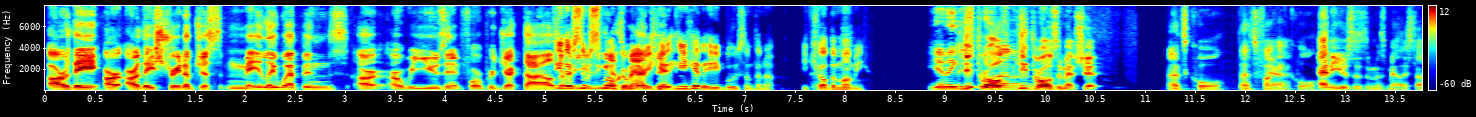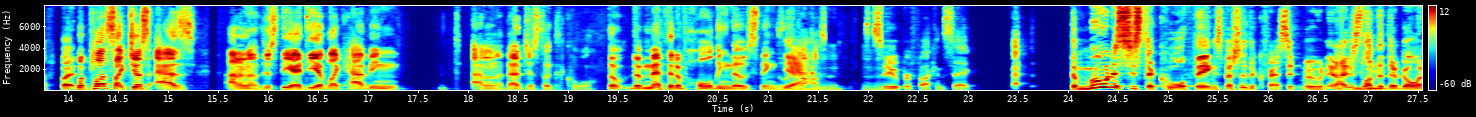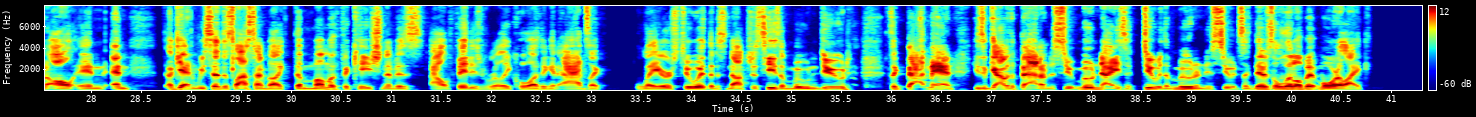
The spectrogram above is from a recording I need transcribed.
Are they are are they straight up just melee weapons? Are are we using it for projectiles? See, are there's we some using it as smoke over there. He hit, he hit it. He blew something up. He killed the mummy. You think He throws he on- throws him at shit. That's cool. That's fucking Yeah. cool. And he uses them as melee stuff. But, But plus, like, just as I don't know, just the idea of like having, I don't know, that just looks cool. The the method of holding those things looks Yeah. awesome. Mhm. super fucking sick. Uh, The moon is just a cool thing, especially the crescent moon, and I just love that they're going all in. And again, we said this last time, but like the mummification of his outfit is really cool. I think it adds like layers to it that it's not just he's a moon dude. It's like Batman, he's a guy with a bat on his suit. Moon Knight, he's a dude with a moon in his suit. It's like there's a little bit more like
